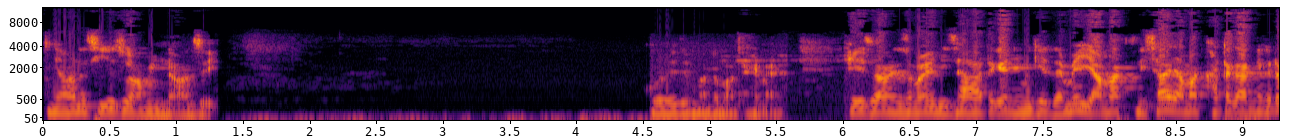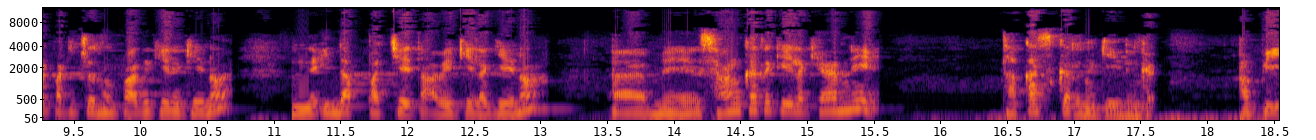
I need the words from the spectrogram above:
ඥානසීය ස්වාමීන් වහන්සේ කොහෙද මට මතක නැහැ. ඒ ස්වාමීන් තමයි නිසාහට ගැනීම කියලා තමයි යමක් නිසා යමක් හටගන්න එකට පටිච්චසමුපාද කියලා කියනවා. ඉදප්පච්චේතාවේ කියලා කියනවා. මේ සංකත කියලා කියන්නේ සකස් කරන කියන එක. අපි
